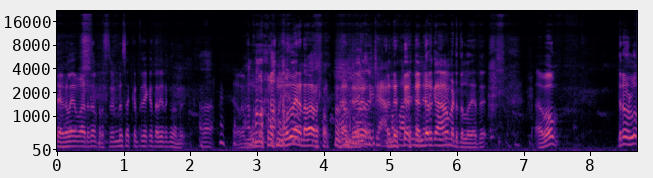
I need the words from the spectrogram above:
ഞങ്ങളെ പാടുന്ന പ്രസിഡന്റ് സെക്രട്ടറി ഒക്കെ തിരഞ്ഞെടുക്കുന്നുണ്ട് ഞങ്ങൾ മൂന്ന് മൂന്ന് പേരുണ്ട് അതാ പ്രശ്നം. രണ്ടുപേരും രണ്ട് രണ്ടുപേർക്ക് ആകാൻ പറ്റത്തുള്ളൂ അതിനകത്ത്. അപ്പം ഇത്രേ ഉള്ളൂ.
